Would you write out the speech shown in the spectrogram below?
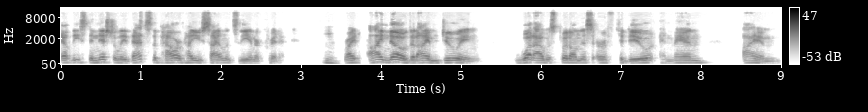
at least initially, that's the power of how you silence the inner critic, mm. right? I know that I am doing what I was put on this earth to do. And man, I am,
